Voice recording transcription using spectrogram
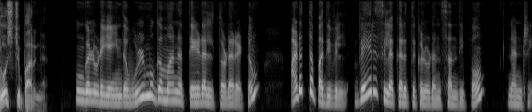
யோசிச்சு பாருங்க. உங்களுடைய இந்த உள்முகமான தேடல் தொடரட்டும். அடுத்த பதிவில் வேறு சில கருத்துக்களுடன் சந்திப்போம். நன்றி.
